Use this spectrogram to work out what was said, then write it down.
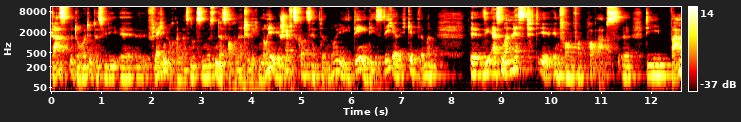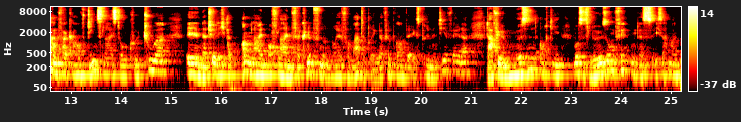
das bedeutet, dass wir die äh, Flächen auch anders nutzen müssen, dass auch natürlich neue Geschäftskonzepte und neue Ideen, die es sicherlich gibt, wenn man sie erstmal lässt in Form von Pop-ups, äh, die Warenverkauf, Dienstleistung, Kultur äh, natürlich online, offline verknüpfen und neue Formate bringen. Dafür brauchen wir Experimentierfelder. Dafür müssen auch die, muss es Lösungen finden, dass ich sag mal,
